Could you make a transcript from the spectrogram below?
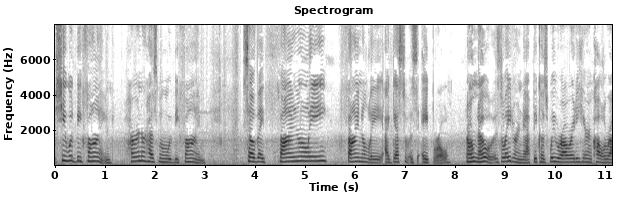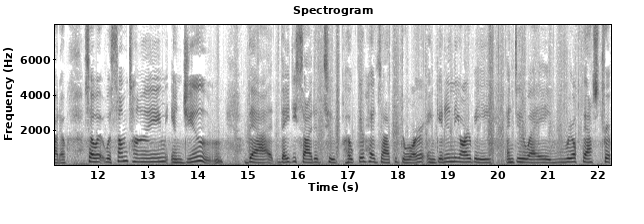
she would be fine her and her husband would be fine. So they finally, finally, I guess it was April. Oh no, it was later than that because we were already here in Colorado. So it was sometime in June that they decided to poke their heads out the door and get in the RV and do a real fast trip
